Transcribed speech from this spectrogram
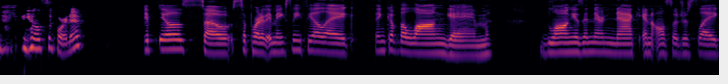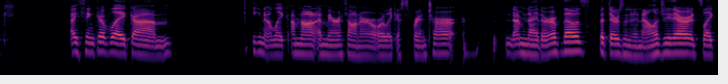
feel supportive? It feels so supportive. It makes me feel like think of the long game. Long is in their neck and also just like I think of like um you know, like I'm not a marathoner or like a sprinter. I'm neither of those, but there's an analogy there. It's like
